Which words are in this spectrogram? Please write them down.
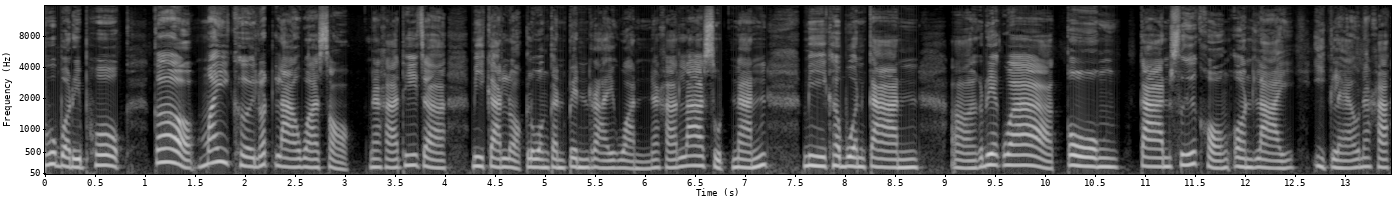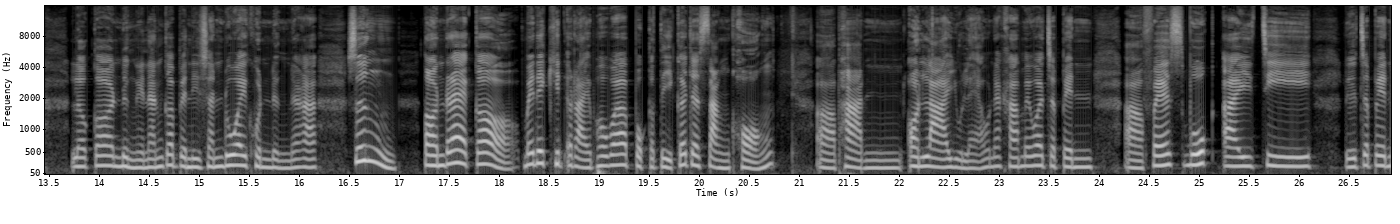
ผู้บริโภคก็ไม่เคยลดลาวาศอก นะคะที่จะมีการหลอกลวงกันเป็นรายวันนะคะ ล่าสุดนั้นมีขบวนการเเรียกว่าโกงการซื้อของออนไลน์อีกแล้วนะคะ แล้วก็หนึ่งในนั้นก็เป็นดิฉันด้วยคนหนึ่งนะคะ ซึ่ง ตอนแรกก็ไม่ได้คิดอะไร เพราะว่าปกติก็จะสั่งของอผ่านออนไลน์อยู่แล้วนะคะ ไม่ว่าจะเป็นเฟซบุ๊กไอจีหรือจะเป็น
